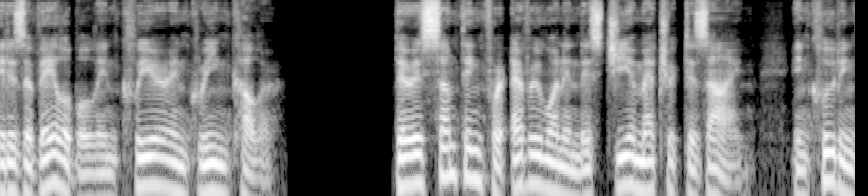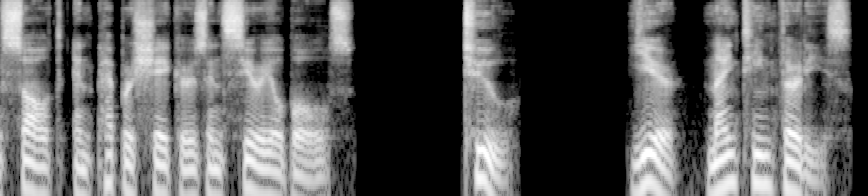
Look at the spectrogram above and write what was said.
it is available in clear and green color. There is something for everyone in this geometric design, including salt and pepper shakers and cereal bowls. 2. Year, 1930s.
